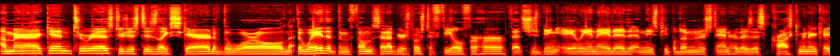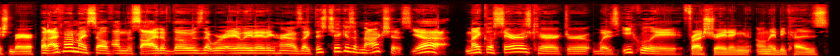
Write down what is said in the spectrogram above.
American tourist who just is like scared of the world. The way that the film set up, you're supposed to feel for her that she's being alienated and these people don't understand her. There's this cross communication barrier. But I found myself on the side of those that were alienating her. I was like, this chick is obnoxious. Yeah. Michael Cera's character was equally frustrating only because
